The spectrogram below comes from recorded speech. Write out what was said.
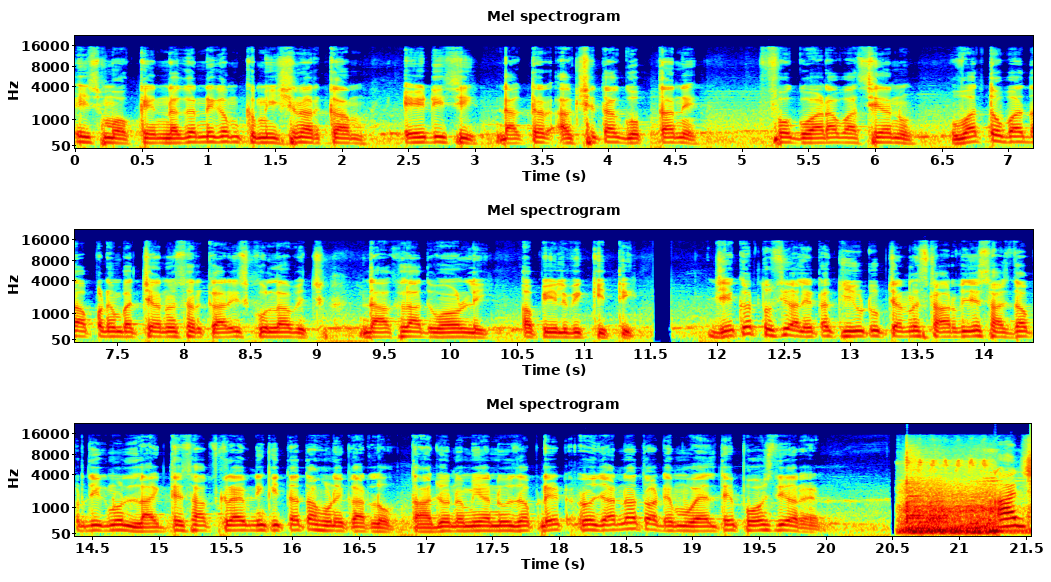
ਇਸ ਮੌਕੇ ਨਗਰ ਨਿਗਮ commissioner cum ADC doctor Akshita Gupta ਨੇ ਫਗਵਾੜਾ ਵਾਸੀਆਂ ਨੂੰ ਵੱਧ ਤੋਂ ਵੱਧ ਆਪਣੇ ਬੱਚਿਆਂ ਨੂੰ ਸਰਕਾਰੀ ਸਕੂਲਾਂ ਵਿੱਚ ਦਾਖਲਾ ਦਿਵਾਉਣ ਲਈ ਅਪੀਲ ਵੀ ਕੀਤੀ। ਜੇਕਰ ਤੁਸੀਂ ਹਾਲੇ ਤੱਕ YouTube channel star Vijay Sajda Prateek ਨੂੰ ਲਾਈਕ ਤੇ ਸਬਸਕ੍ਰਾਈਬ ਨਹੀਂ ਕੀਤਾ ਤਾਂ ਹੁਣੇ ਕਰ ਲਓ, ਤਾਂ ਜੋ ਨਵੀਆਂ ਨਿਊਜ਼ ਅਪਡੇਟ ਰੋਜ਼ਾਨਾ ਤੁਹਾਡੇ ਮੋਬਾਈਲ ਤੇ ਪਹੁੰਚਦੀਆਂ ਰਹਿਣ। ਅੱਜ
